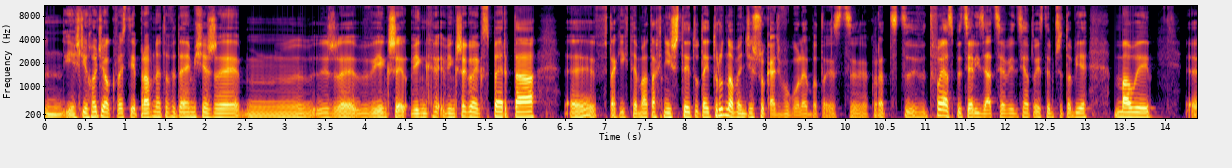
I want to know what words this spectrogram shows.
Mm, jeśli chodzi o kwestie prawne, to wydaje mi się, że, mm, że większe, większego eksperta e, w takich tematach niż ty tutaj trudno będzie szukać w ogóle, bo to jest akurat twoja specjalizacja, więc ja tu jestem przy tobie mały. E,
